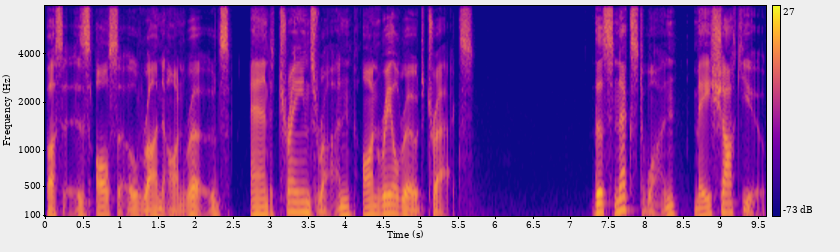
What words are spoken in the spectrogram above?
Buses also run on roads, and trains run on railroad tracks. This next one may shock you.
